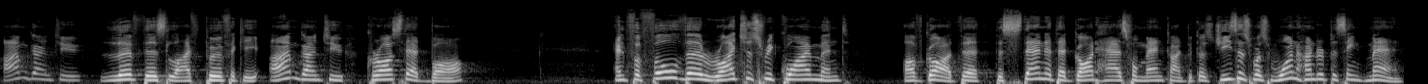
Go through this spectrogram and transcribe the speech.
I'm going to live this life perfectly. I'm going to cross that bar and fulfill the righteous requirement of God, the, the standard that God has for mankind, because Jesus was 100% man.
